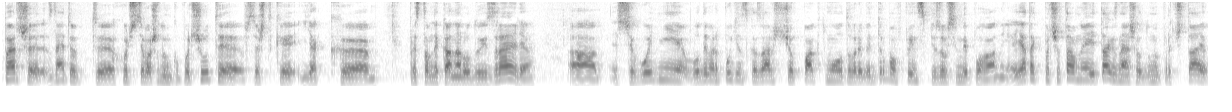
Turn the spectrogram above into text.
Перше, знаєте, от хочеться вашу думку почути, все ж таки, як представника народу Ізраїля. Сьогодні Володимир Путін сказав, що пакт молотова ріббентропа в принципі зовсім непоганий. А я так почитав, ну я і так знаєш, думаю, прочитаю.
